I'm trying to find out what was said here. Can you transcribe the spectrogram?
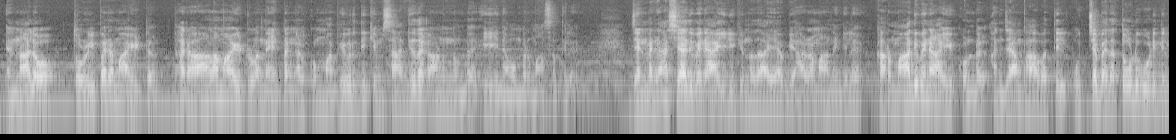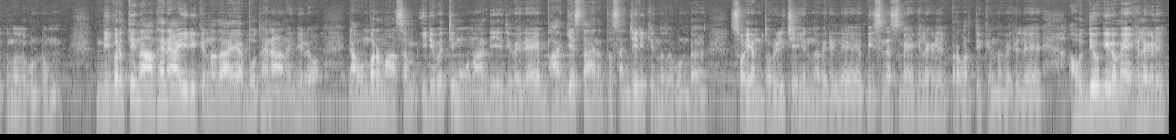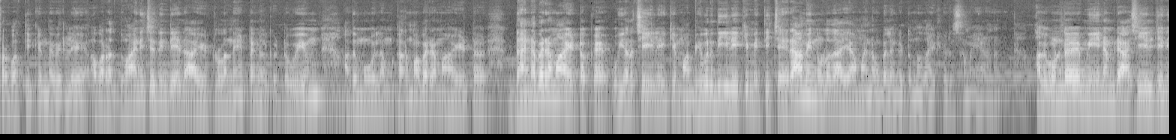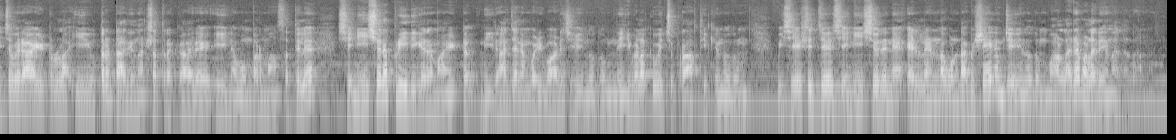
എന്നാലോ തൊഴിൽപരമായിട്ട് ധാരാളമായിട്ടുള്ള നേട്ടങ്ങൾക്കും അഭിവൃദ്ധിക്കും സാധ്യത കാണുന്നുണ്ട് ഈ നവംബർ മാസത്തിൽ ജന്മരാശ്യാധിപനായിരിക്കുന്നതായ വ്യാഴമാണെങ്കിൽ കർമാധിപനായിക്കൊണ്ട് അഞ്ചാം ഭാവത്തിൽ ഉച്ചബലത്തോടു കൂടി നിൽക്കുന്നത് കൊണ്ടും നിവൃത്തിനാഥനായിരിക്കുന്നതായ ബുധനാണെങ്കിലോ നവംബർ മാസം ഇരുപത്തി മൂന്നാം തീയതി വരെ ഭാഗ്യസ്ഥാനത്ത് സഞ്ചരിക്കുന്നത് കൊണ്ട് സ്വയം തൊഴിൽ ചെയ്യുന്നവരിൽ ബിസിനസ് മേഖലകളിൽ പ്രവർത്തിക്കുന്നവരിൽ ഔദ്യോഗിക മേഖലകളിൽ പ്രവർത്തിക്കുന്നവരിൽ അവർ അധ്വാനിച്ചതിന്റേതായിട്ടുള്ള നേട്ടങ്ങൾ കിട്ടുകയും അതുമൂലം കർമ്മപരമായിട്ട് ധനപരമായിട്ടൊക്കെ ഉയർച്ചയിലേക്കും അഭിവൃദ്ധിയിലേക്കും എത്തിച്ചേരാമെന്നുള്ളതായ മനോബലം കിട്ടുന്നതായിട്ടുള്ളൊരു സമയമാണ്. അതുകൊണ്ട് മീനം രാശിയിൽ ജനിച്ചവരായിട്ടുള്ള ഈ ഉത്രട്ടാതി നക്ഷത്രക്കാർ ഈ നവംബർ മാസത്തിൽ ശനീശ്വര പ്രീതികരമായിട്ട് നീരാഞ്ജനം വഴിപാട് ചെയ്യുന്നതും നെയ്വിളക്ക് വെച്ച് പ്രാർത്ഥിക്കുന്നതും വിശേഷിച്ച് ശനീശ്വരന് എള്ളെണ്ണ കൊണ്ട് അഭിഷേകം ചെയ്യുന്നതും വളരെ വളരെ നല്ലതാണ്.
